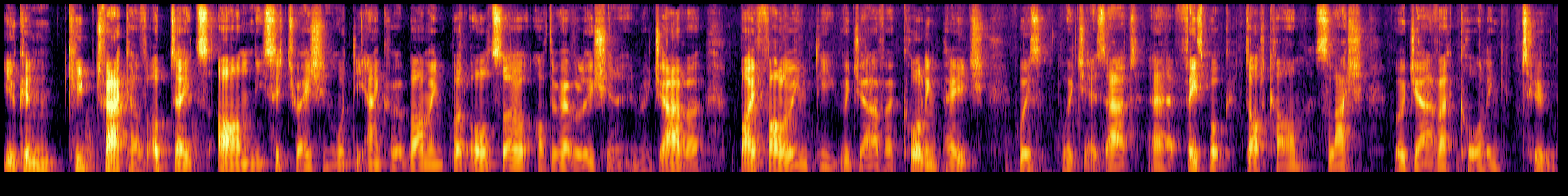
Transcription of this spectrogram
You can keep track of updates on the situation with the Ankara bombing, but also of the revolution in Rojava by following the Rojava calling page, which, which is at uh, facebook.com slash Rojava calling 2.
